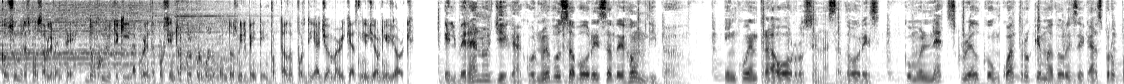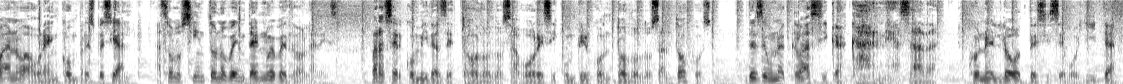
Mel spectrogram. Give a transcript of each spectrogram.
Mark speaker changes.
Speaker 1: Consume responsablemente. Don Julio Tequila, 40% alcohol por volumen, 2020. Importado por Diageo Americas, New York, New York.
Speaker 2: El verano llega con nuevos sabores a The Home Depot. Encuentra ahorros en asadores, como el Next Grill con cuatro quemadores de gas propano ahora en compra especial, a solo 199 dólares. Para hacer comidas de todos los sabores y cumplir con todos los antojos. Desde una clásica carne asada, con elotes y cebollita,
